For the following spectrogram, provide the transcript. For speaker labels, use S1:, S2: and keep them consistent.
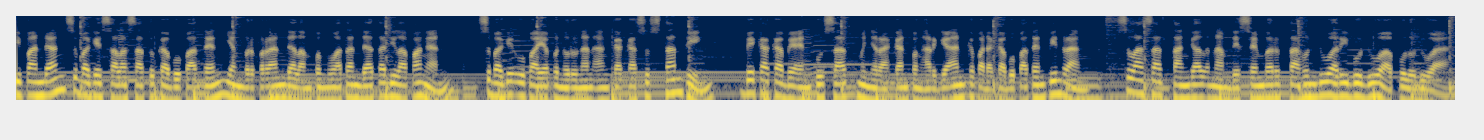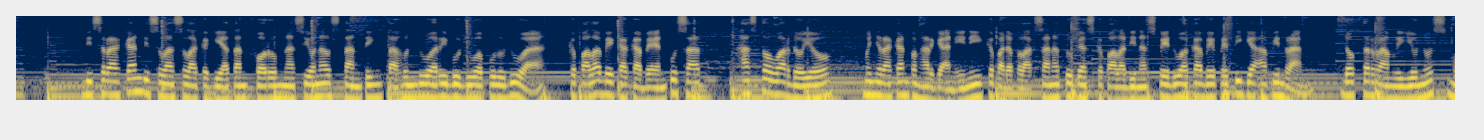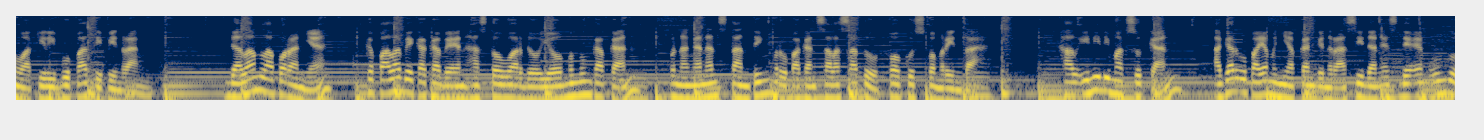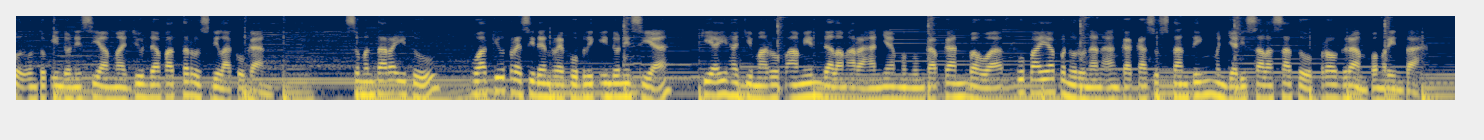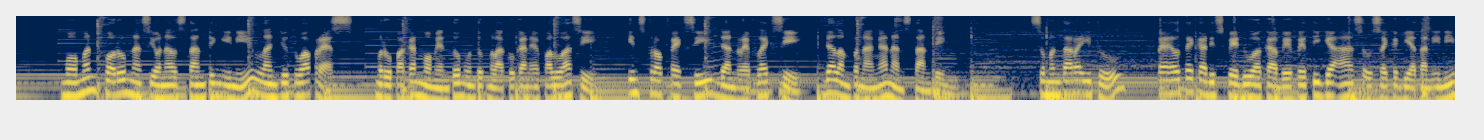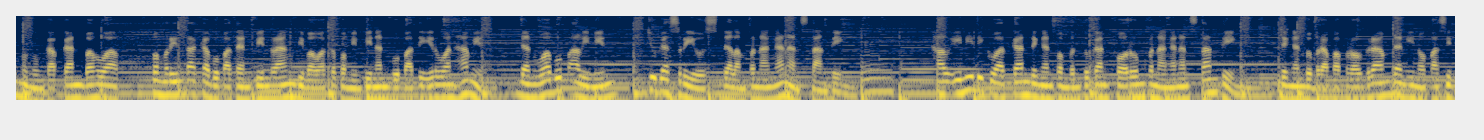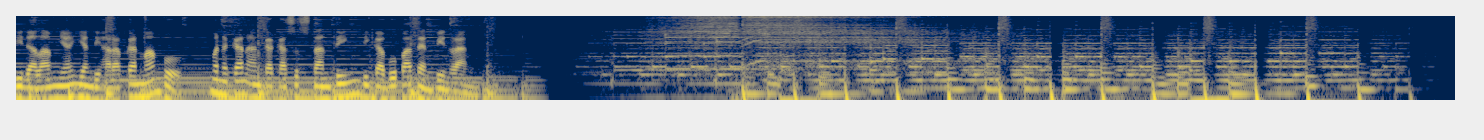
S1: Dipandang sebagai salah satu kabupaten yang berperan dalam penguatan data di lapangan, sebagai upaya penurunan angka kasus stunting, BKKBN Pusat menyerahkan penghargaan kepada Kabupaten Pinrang, Selasa tanggal 6 Desember tahun 2022. Diserahkan di sela-sela kegiatan Forum Nasional Stunting tahun 2022, Kepala BKKBN Pusat, Hasto Wardoyo, menyerahkan penghargaan ini kepada pelaksana tugas Kepala Dinas P2KB P3A Pinrang, Dr. Ramli Yunus mewakili Bupati Pinrang. Dalam laporannya, Kepala BKKBN Hasto Wardoyo mengungkapkan, penanganan stunting merupakan salah satu fokus pemerintah. Hal ini dimaksudkan, agar upaya menyiapkan generasi dan SDM unggul untuk Indonesia maju dapat terus dilakukan. Sementara itu, Wakil Presiden Republik Indonesia, Kiai Haji Maruf Amin dalam arahannya mengungkapkan bahwa, upaya penurunan angka kasus stunting menjadi salah satu program pemerintah. Momen Forum Nasional Stunting ini lanjut Wapres, merupakan momentum untuk melakukan evaluasi, introspeksi dan refleksi, dalam penanganan stunting. Sementara itu, PLT Kadis P2 KBP 3A seusai kegiatan ini mengungkapkan bahwa, pemerintah Kabupaten Pinrang di bawah kepemimpinan Bupati Irwan Hamid, dan Wabub Alimin, juga serius dalam penanganan stunting. Hal ini dikuatkan dengan pembentukan Forum Penanganan Stunting, dengan beberapa program dan inovasi di dalamnya yang diharapkan mampu menekan angka kasus stunting di Kabupaten Pinrang.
